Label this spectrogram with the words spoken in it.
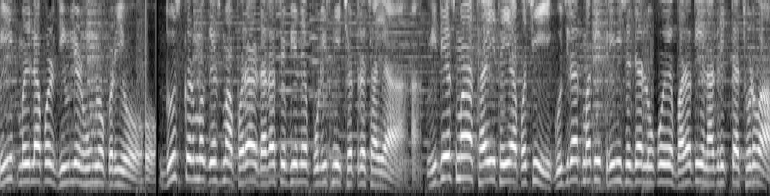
પીડિત મહિલા પર જીવલેણ હુમલો કર્યો. દુષ્કર્મ કેસમાં ફરાર ધારાસભ્યને પોલીસની છત્રછાયા. વિદેશમાં સ્થાયી થયા પછી ગુજરાતમાંથી ત્રેવીસ હજાર લોકોએ ભારતીય નાગરિકતા છોડવા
